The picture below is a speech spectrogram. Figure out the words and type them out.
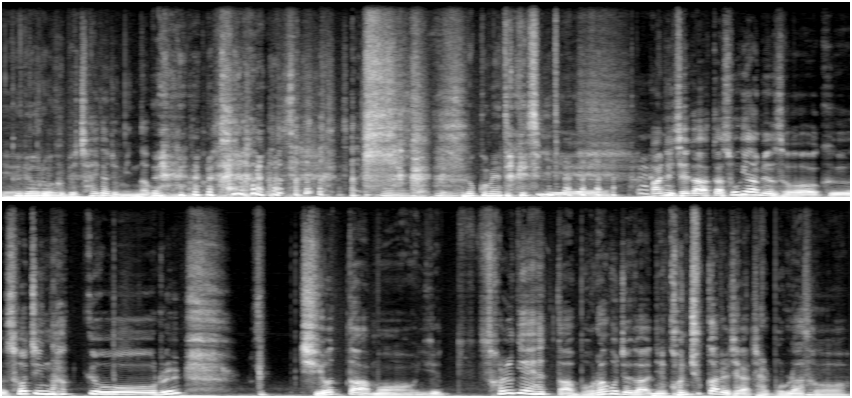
예. 급여로. 급여 차이가 좀 있나 보구나. 어, 노코멘트 하겠습니다. 예. 아니 제가 아까 소개하면서 그 서진 학교를 지었다 뭐 이게 설계했다 뭐라고 제가 이제 건축가를 제가 잘 몰라서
